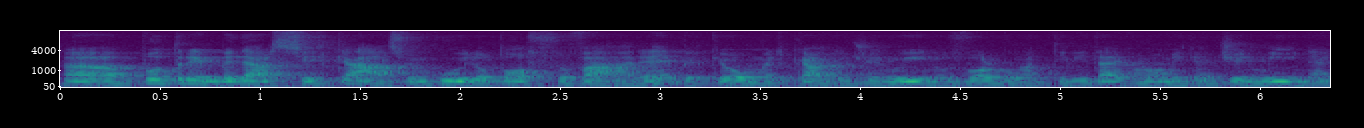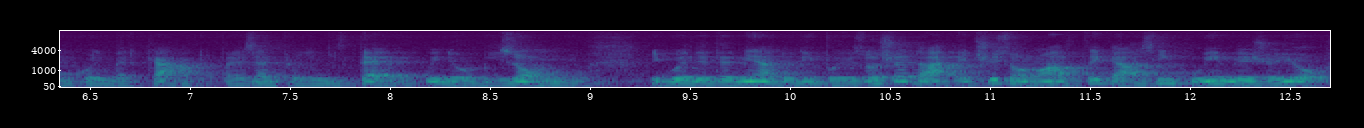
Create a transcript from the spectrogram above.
Uh, potrebbe darsi il caso in cui lo posso fare perché ho un mercato genuino, svolgo un'attività economica genuina in quel mercato, per esempio l'Inghilterra, quindi ho bisogno di quel determinato tipo di società e ci sono altri casi in cui invece io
